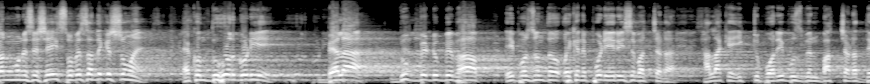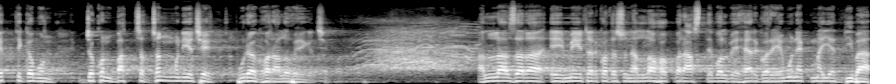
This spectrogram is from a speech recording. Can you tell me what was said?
জন্ম নিছে সেই শোভেসা থেকে সময়। এখন দুহর গড়িয়ে বেলা ডুববে ডুববে ভাব, এই পর্যন্ত ওইখানে পড়িয়ে রয়েছে বাচ্চাটা। হালাকে একটু পরেই বুঝবেন বাচ্চাটা দেখতে কেমন, যখন বাচ্চা জন্ম নিয়েছে, পুরা ঘর আলো হয়ে গেছে। আল্লাহ যারা এই মেয়েটার কথা শুনে আল্লাহ হকবার আসতে বলবে হ্যার ঘরে এমন এক মাইয়া দিবা।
